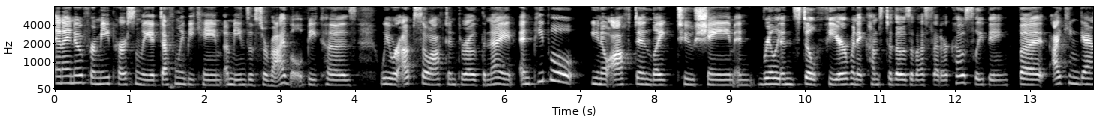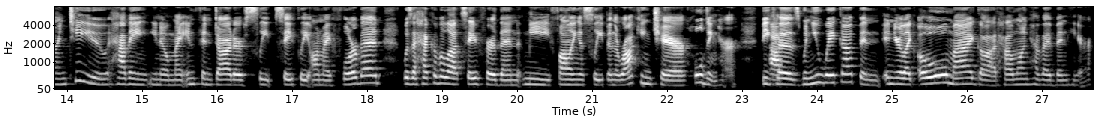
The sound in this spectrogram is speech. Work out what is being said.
And I know for me personally, it definitely became a means of survival because we were up so often throughout the night, and people you know, often like to shame and really instill fear when it comes to those of us that are co sleeping. But I can guarantee you, having, you know, my infant daughter sleep safely on my floor bed was a heck of a lot safer than me falling asleep in the rocking chair holding her. Ah. Because when you wake up and, and you're like, oh my God, how long have I been here?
